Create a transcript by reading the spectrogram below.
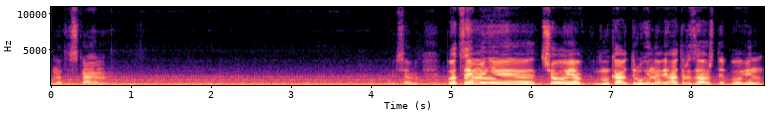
натискаємо. І. Бо це мені, чого я вмикаю другий навігатор завжди, бо він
